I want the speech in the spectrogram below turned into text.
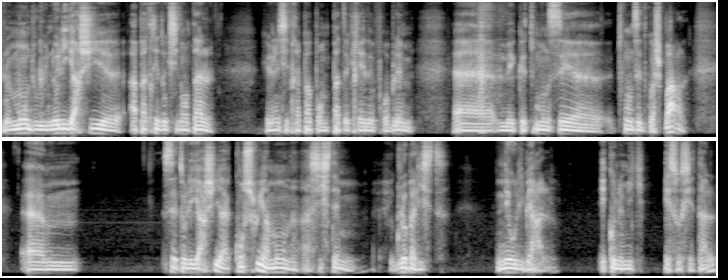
Le monde où une oligarchie euh, apatride occidentale, que je ne citerai pas pour ne pas te créer de problème, euh, mais que tout le monde sait, euh, tout le monde sait de quoi je parle. Euh, cette oligarchie a construit un monde, un système globaliste, néolibéral, économique et sociétal.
